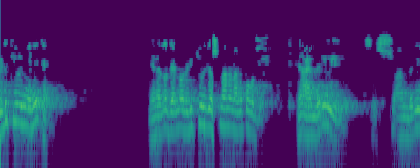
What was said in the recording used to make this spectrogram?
రిడిక్యూలింగ్ ఎనీథింగ్ నేనేదో దేన్నో రిడిక్యూల్ చేస్తున్నానని అనుకోవద్దు. నేను I'm very I'm very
